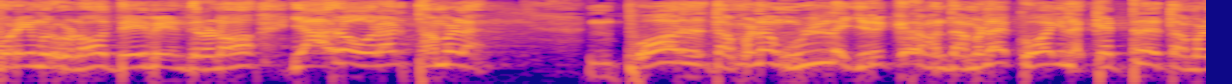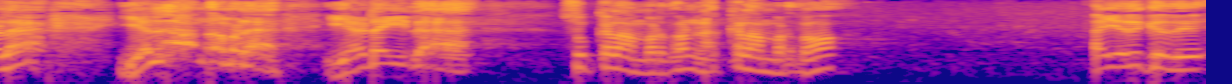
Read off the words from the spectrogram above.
துரைமுருகனோ தேவேந்திரனோ யாரோ ஒரு ஆள் தமிழ. போறது தமிழ உள்ள இருக்கிறவன் தமிழ கோயிலை கெட்டது தமிழ எல்லாம் தமிழ. இடையில சுக்கலாம்பரதம் நக்கலாம்பரதம். எதுக்கு அது?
